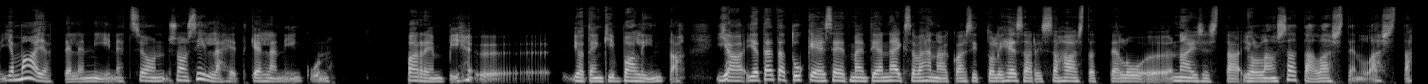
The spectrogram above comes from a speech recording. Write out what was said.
ja mä ajattelen niin, että se on, se on sillä hetkellä niin kuin parempi ö, jotenkin valinta. Ja, ja tätä tukee se, että mä en tiedä, näikö vähän aikaa sitten oli Hesarissa haastattelu naisesta, jolla on sata lastenlasta.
